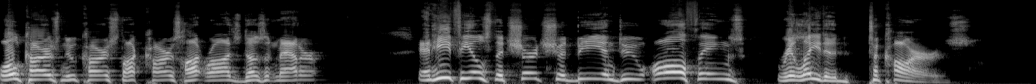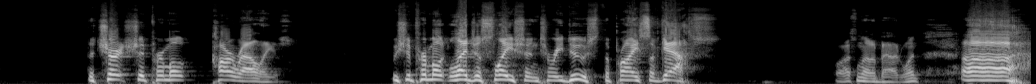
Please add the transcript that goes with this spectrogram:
Old cars, new cars, stock cars, hot rods, doesn't matter. And he feels the church should be and do all things related to cars. The church should promote car rallies. We should promote legislation to reduce the price of gas. Well, that's not a bad one. Uh,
